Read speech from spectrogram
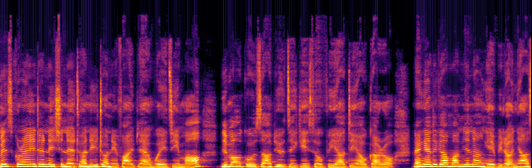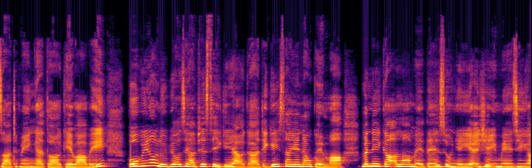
Miss Grand International 2025ပြိုင်ပွဲကြီးမှာမြန်မာကိုစားပြု Jiki Sophia တယောက်ကတော့နိုင်ငံတကာမှာမျက်နှာငယ်ပြီးတော့ညစာထမင်းငတ်သွားခဲ့ပါပြီပို့ပြီးတော့လူပြောစရာဖြစ်စေခဲ့ရကဒီကိစ္စရဲ့နောက်ွယ်မှာမနေ့ကအလှမဲ့သေးစုငိန်ရဲ့အရေးအမဲကြီးက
